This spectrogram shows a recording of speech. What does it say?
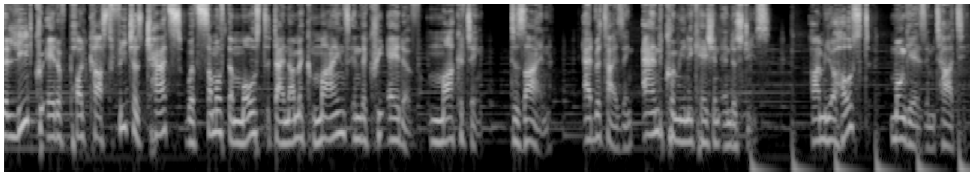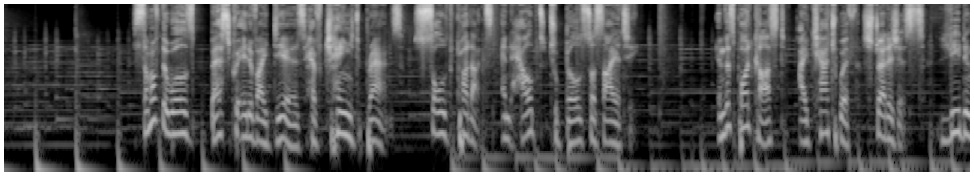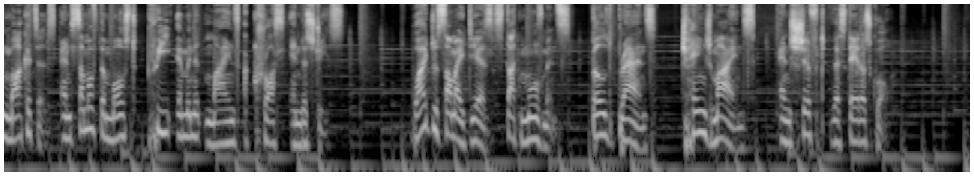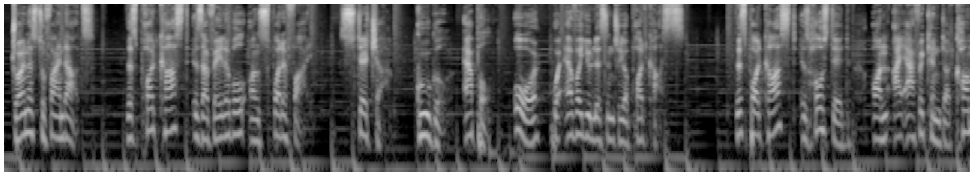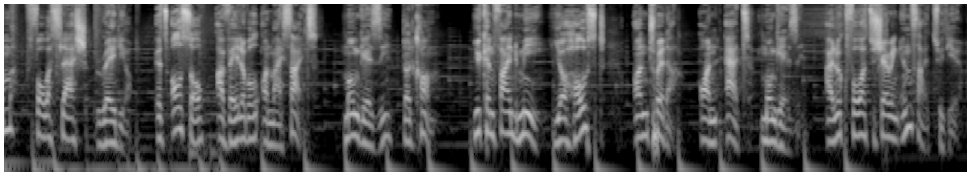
The Lead Creative podcast features chats with some of the most dynamic minds in the creative, marketing, design, advertising, and communication industries. I'm your host, Mongezi Mtati. Some of the world's best creative ideas have changed brands, sold products, and helped to build society. In this podcast, I chat with strategists, leading marketers, and some of the most preeminent minds across industries. Why do some ideas start movements, build brands, change minds, and shift the status quo? Join us to find out. This podcast is available on Spotify, Stitcher, Google, Apple, or wherever you listen to your podcasts. This podcast is hosted on iAfrikan.com forward slash radio. It's also available on my site, mongezi.com. You can find me, your host, on Twitter on at Mongezi. I look forward to sharing insights with you.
